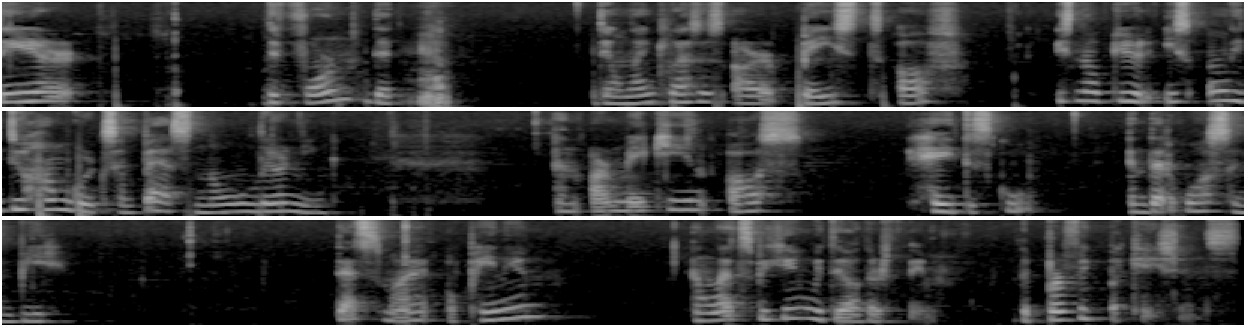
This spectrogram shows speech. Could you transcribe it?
they're the form that the online classes are based off is not good. It's only do homeworks and pass, no learning. And are making us hate the school. And that wasn't be. That's my opinion. And let's begin with the other theme the perfect vacations.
